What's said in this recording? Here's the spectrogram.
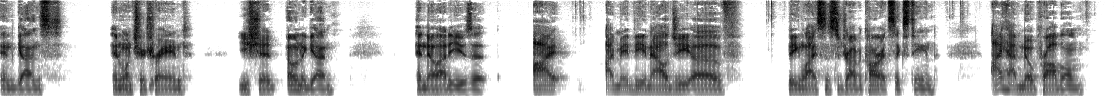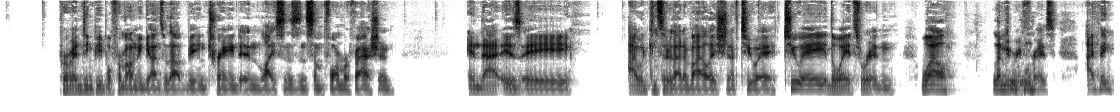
in guns, and once you're trained, you should own a gun and know how to use it. I I made the analogy of being licensed to drive a car at 16, I have no problem preventing people from owning guns without being trained and licensed in some form or fashion. And that is a, I would consider that a violation of 2A. 2A, the way it's written, well, let me rephrase. I think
